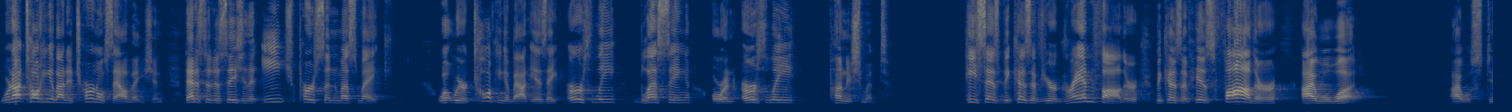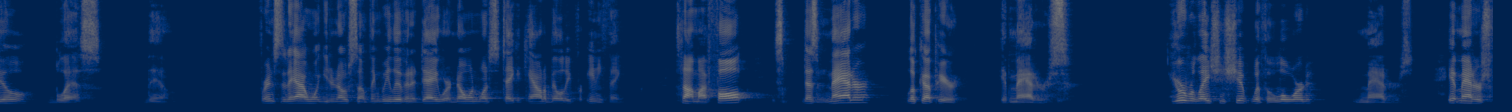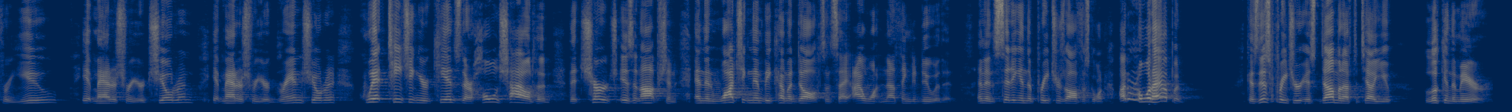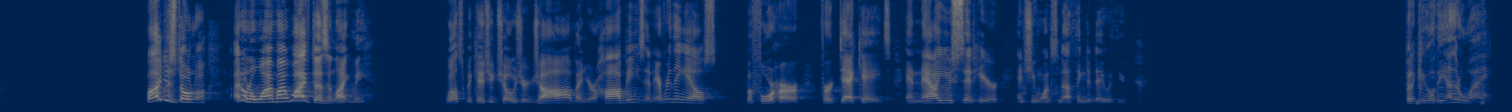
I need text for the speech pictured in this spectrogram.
we're not talking about eternal salvation. That is a decision that each person must make. What we're talking about is a earthly blessing or an earthly punishment. He says, because of your grandfather, because of his father, I will what? I will still bless them. Friends, today I want you to know something. We live in a day where no one wants to take accountability for anything. It's not my fault. It doesn't matter. Look up here. It matters. Your relationship with the Lord matters. It matters for you. It matters for your children. It matters for your grandchildren. Quit teaching your kids their whole childhood that church is an option and then watching them become adults and say, I want nothing to do with it and then sitting in the preacher's office going, I don't know what happened. Because this preacher is dumb enough to tell you, look in the mirror. Well, I just don't. I don't know why my wife doesn't like me. Well, it's because you chose your job and your hobbies and everything else before her for decades. And now you sit here and she wants nothing to do with you. But it can go the other way.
